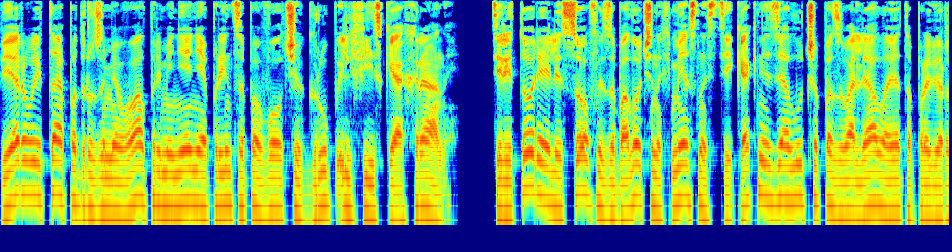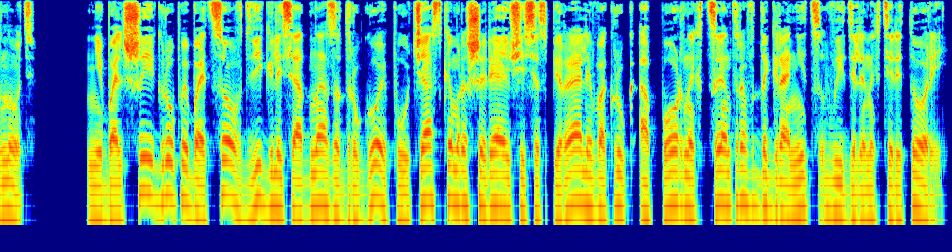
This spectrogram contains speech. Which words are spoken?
Первый этап подразумевал применение принципа волчьих групп эльфийской охраны. Территория лесов и заболоченных местностей как нельзя лучше позволяла это провернуть. Небольшие группы бойцов двигались одна за другой по участкам расширяющейся спирали вокруг опорных центров до границ выделенных территорий.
